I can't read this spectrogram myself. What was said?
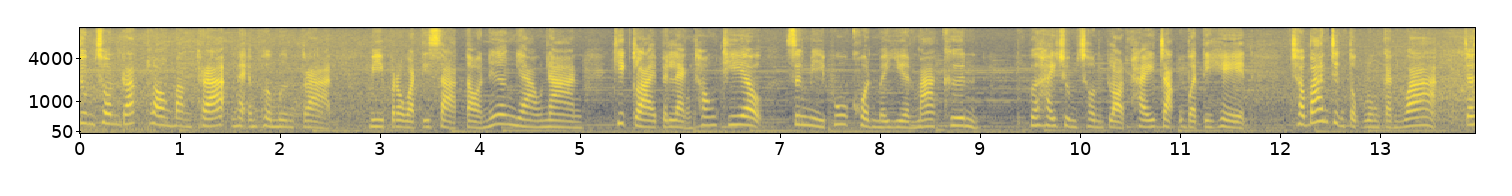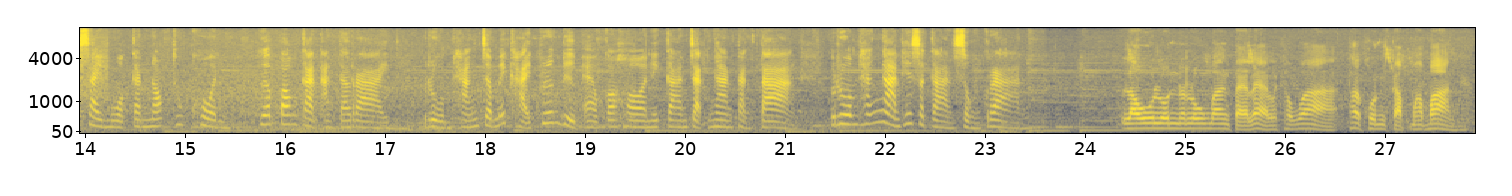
ชุมชนรักคลองบางพระในอำเภอเมืองตราด มีประวัติศาสตร์ต่อเนื่องยาวนาน ที่กลายเป็นแหล่งท่องเที่ยว ซึ่งมีผู้คนมาเยือนมากขึ้น เพื่อให้ชุมชนปลอดภัยจากอุบัติเหตุ ชาวบ้านจึงตกลงกันว่า จะใส่หมวกกันน็อกทุกคน เพื่อป้องกันอันตราย รวมทั้งจะไม่ขายเครื่องดื่มแอลกอฮอล์ในการจัดงานต่างๆ รวมทั้งงานเทศกาลสงกรานต์เรารณรงค์มาตั้งแต่แรกแล้วครับว่า ถ้าคนกลับมาบ้านเนี่ย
